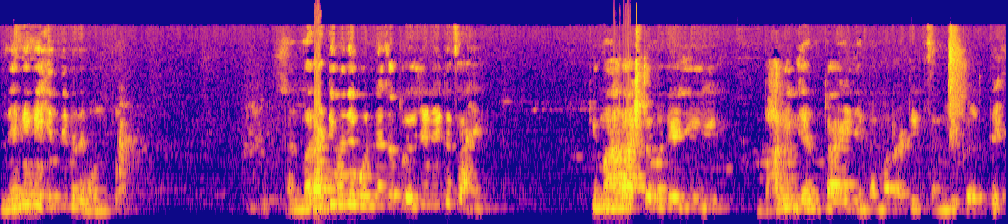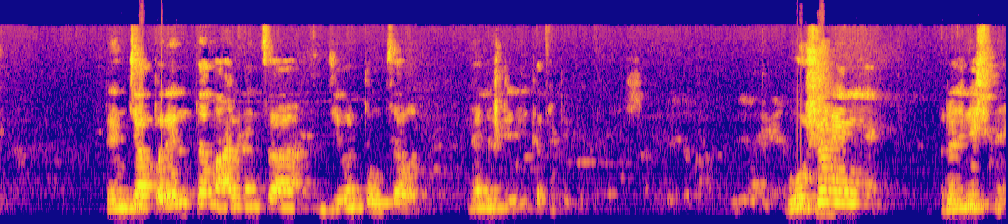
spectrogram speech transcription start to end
नेहमी मी हिंदीमध्ये बोलतो. आणि मराठीमध्ये बोलण्याचं प्रयोजन एकच आहे की महाराष्ट्रामध्ये जी भाविक जनता आहे ज्यांना मराठी चांगली कळते त्यांच्यापर्यंत महावीरांचा जीवन पोहोचावं या दृष्टीने कथा ठेवली भूषण रजनीशने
